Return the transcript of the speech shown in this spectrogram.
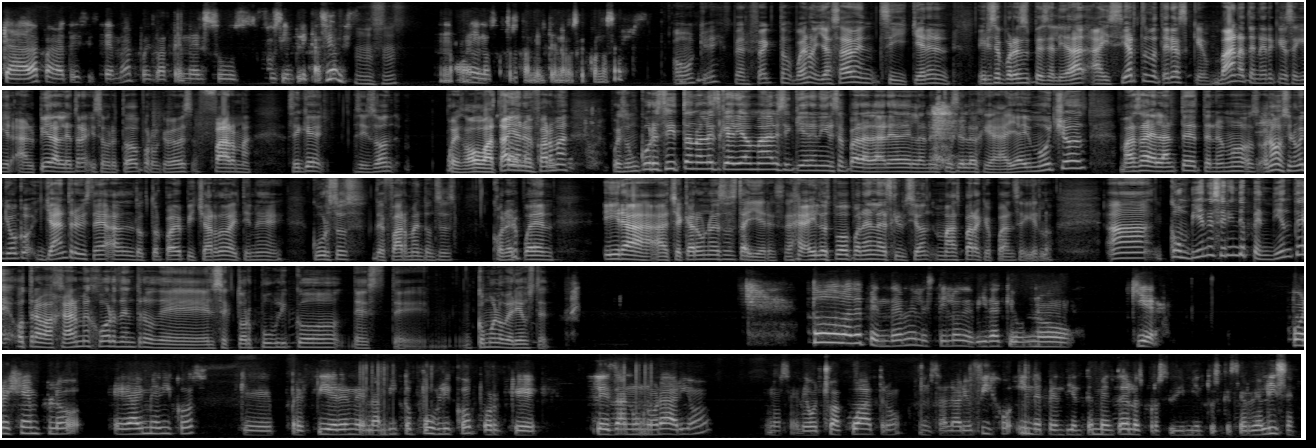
cada aparato y sistema pues va a tener sus, sus implicaciones, ¿no? Y nosotros también tenemos que conocerlos. Ok, perfecto. Bueno, ya saben, si quieren irse por esa especialidad, hay ciertas materias que van a tener que seguir al pie de la letra y sobre todo por lo que veo es farma. Así que si son pues o batallan en farma, pues un cursito no les quedaría mal si quieren irse para el área de la anestesiología. Ahí hay muchos. Más adelante tenemos, o no, si no me equivoco, ya entrevisté al doctor Pablo Pichardo, ahí tiene cursos de farma, entonces con él pueden ir a, checar uno de esos talleres. Ahí los puedo poner en la descripción más para que puedan seguirlo. Ah, ¿Conviene ser independiente o trabajar mejor dentro del sector público? Este, ¿Cómo lo vería usted? Todo va a depender del estilo de vida que uno quiera. Por ejemplo, eh, hay médicos que prefieren el ámbito público porque les dan un horario, no sé, de 8 a 4, un salario fijo, independientemente de los procedimientos que se realicen.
